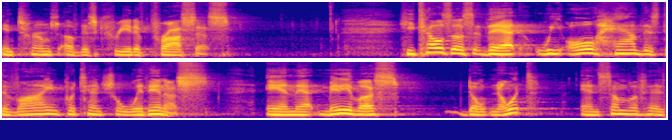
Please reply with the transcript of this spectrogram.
in terms of this creative process. He tells us that we all have this divine potential within us, and that many of us don't know it, and some of us has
